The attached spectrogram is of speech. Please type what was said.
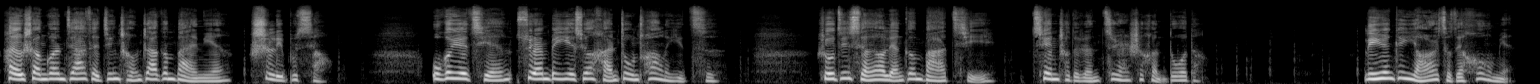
还有上官家在京城扎根百年，势力不小。五个月前虽然被叶轩寒重创了一次，如今想要连根拔起，牵扯的人自然是很多的。林渊跟瑶儿走在后面。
